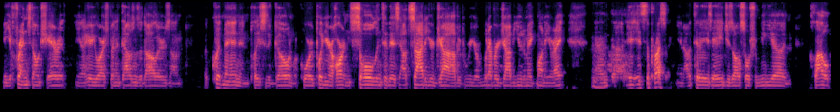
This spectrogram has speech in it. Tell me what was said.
your friends don't share it. You know, here you are spending thousands of dollars on equipment and places to go and record, putting your heart and soul into this outside of your job, your whatever job you do to make money, right? Mm-hmm. And uh, it, it's depressing. You know, today's age is all social media and clout.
